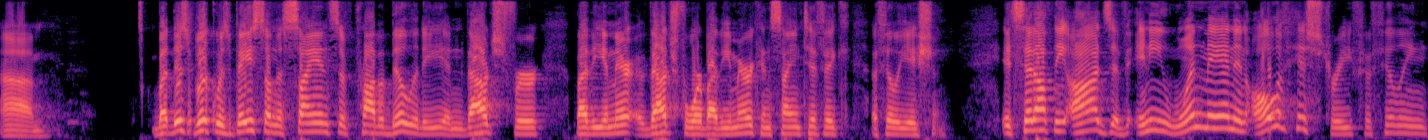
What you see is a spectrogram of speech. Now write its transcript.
Um, but this book was based on the science of probability and vouched for by the Amer- vouched for by the American Scientific Affiliation. It set out the odds of any one man in all of history fulfilling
